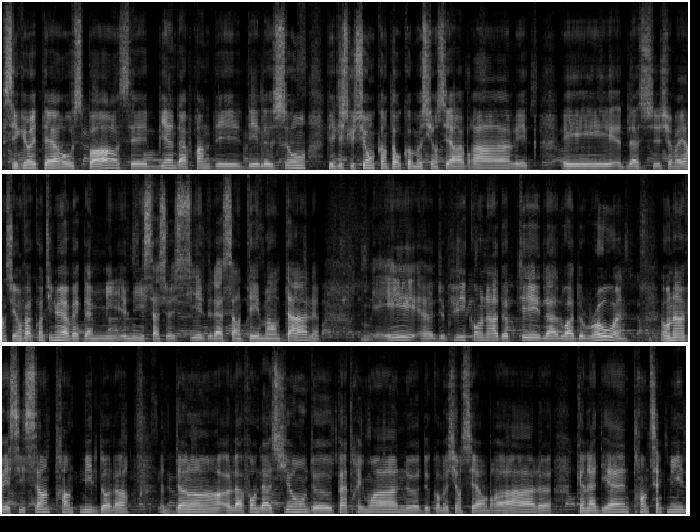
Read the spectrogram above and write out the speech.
sécuritaire au sport. C'est bien d'apprendre des, leçons, des discussions quant aux commotions cérébrales et, de la surveillance. Et on va continuer avec la, ministre associé de la santé mentale et euh, depuis qu'on a adopté la loi de Rowan, on a investi 130 000 dollars dans la Fondation de patrimoine de commotion cérébrale canadienne, 35 000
